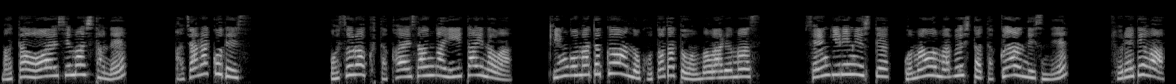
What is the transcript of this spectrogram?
またお会いしましたね。あじゃらこです。おそらく高井さんが言いたいのは、金ごまたくあんのことだと思われます。千切りにしてごまをまぶしたたくあんですね。それでは、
